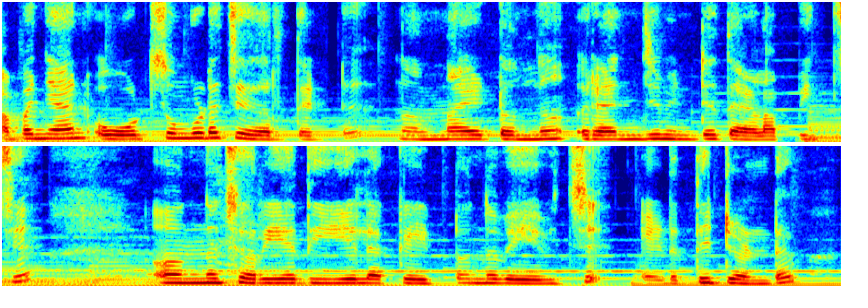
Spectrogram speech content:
അപ്പം ഞാൻ ഓട്സും കൂടെ ചേർത്തിട്ട് നന്നായിട്ടൊന്ന് ഒരു അഞ്ച് മിനിറ്റ് തിളപ്പിച്ച് ഒന്ന് ചെറിയ തീയിലൊക്കെ ഇട്ടൊന്ന് വേവിച്ച് എടുത്തിട്ടുണ്ട്.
